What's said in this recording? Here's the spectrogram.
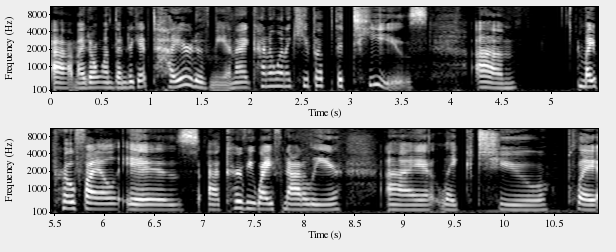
Um, I don't want them to get tired of me, and I kind of want to keep up the tease. Um, my profile is Curvy Wife Natalie. I like to play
